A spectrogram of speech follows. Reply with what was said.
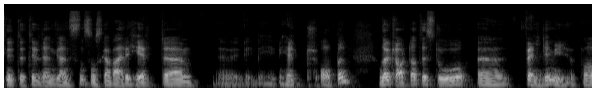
knyttet til den grensen, som skal være helt, helt åpen. Og det er klart at det sto veldig mye på,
